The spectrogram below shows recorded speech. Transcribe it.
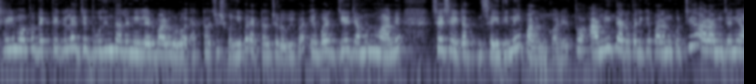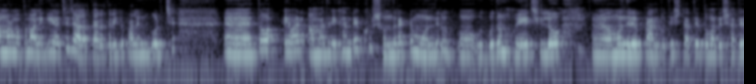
সেই মতো দেখতে গেলে যে দুদিন তাহলে নীলের বার হলো, একটা হচ্ছে শনিবার, একটা হচ্ছে রবিবার। এবার যে যেমন মানে সে সেইটা, সেই দিনেই পালন করে। তো আমি তেরো তারিখে পালন করছি, আর আমি জানি আমার মতন অনেকেই আছে যারা তেরো তারিখে পালন করছে। তো এবার আমাদের এখানটায় খুব সুন্দর একটা মন্দির উদ- উদ্বোধন হয়েছিল। মন্দিরের প্রাণ প্রতিষ্ঠাতে তোমাদের সাথে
